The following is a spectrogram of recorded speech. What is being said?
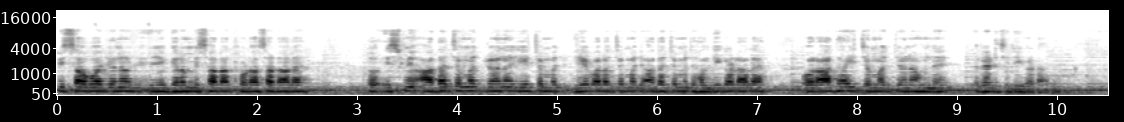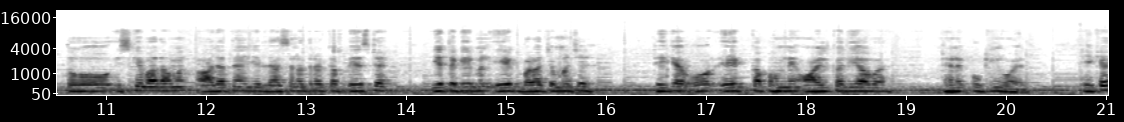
पिसा हुआ जो है ना ये गर्म मसाला थोड़ा सा डाला है। तो इसमें आधा चम्मच जो है ना ये चम्मच, ये वाला चम्मच, आधा चम्मच हल्दी का डाला है और आधा ही चम्मच जो है ना हमने रेड चिली का डाला है। तो इसके बाद हम आ जाते हैं, ये लहसुन अदरक का पेस्ट है। ये तकरीबन एक बड़ा चम्मच है। ठीक है, और एक कप हमने ऑयल का लिया हुआ है कुकिंग ऑयल ठीक है?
